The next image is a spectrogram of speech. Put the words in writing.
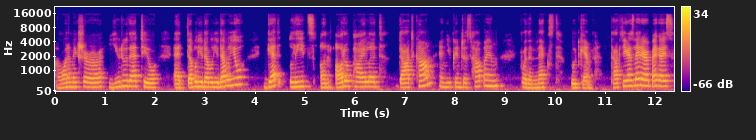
I want to make sure you do that too at www.getleadsonautopilot.com and you can just hop in for the next boot camp. Talk to you guys later. Bye, guys.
